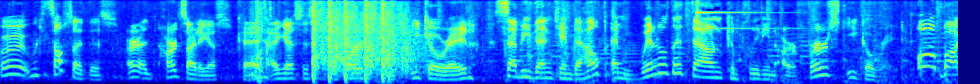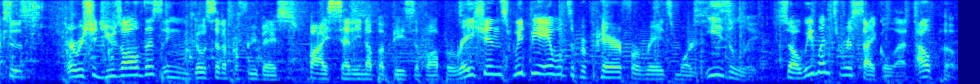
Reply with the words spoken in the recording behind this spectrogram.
Wait, wait, we can soft side this. Or uh, hard side, I guess. Okay, I guess this is the first eco raid. Sebi then came to help and whittled it down, completing our first eco raid. Oh, boxes! Or we should use all of this and go set up a free base. By setting up a base of operations, we'd be able to prepare for raids more easily. So we went to recycle that outpost.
